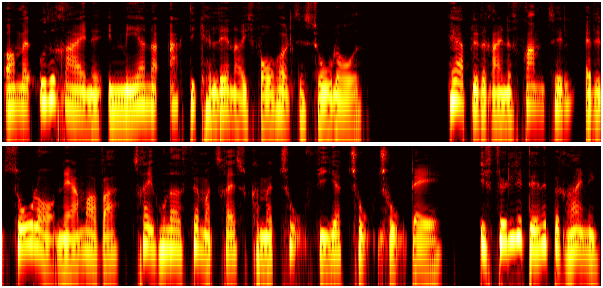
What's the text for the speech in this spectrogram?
om at udregne en mere nøjagtig kalender i forhold til solåret. Her blev det regnet frem til, at et solår nærmere var 365,2422 dage. Ifølge denne beregning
